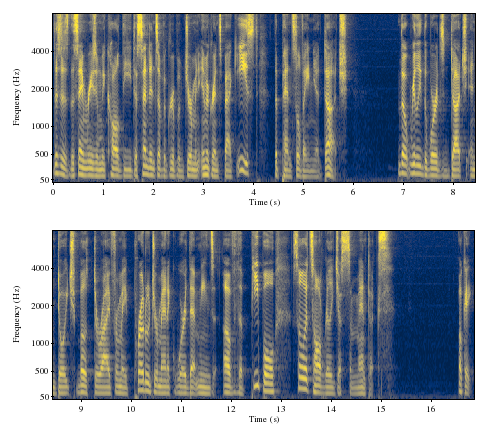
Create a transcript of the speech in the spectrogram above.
This is the same reason we called the descendants of a group of German immigrants back east the Pennsylvania Dutch. Though really the words Dutch and Deutsch both derive from a Proto Germanic word that means of the people, so it's all really just semantics. Okay,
